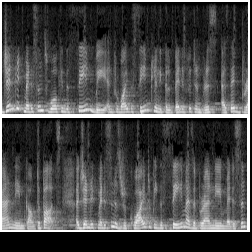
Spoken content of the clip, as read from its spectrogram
Generic medicines work in the same way and provide the same clinical benefit and risk as their brand name counterparts. A generic medicine is required to be the same as a brand name medicine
